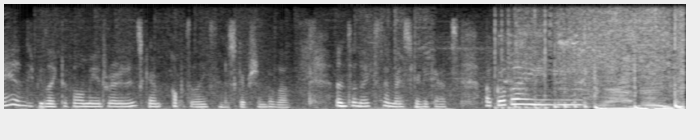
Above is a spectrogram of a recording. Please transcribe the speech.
And if you'd like to follow me on Twitter and Instagram, I'll put the links in the description below. Until next time, my scaredy cats. Uh, bye bye.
